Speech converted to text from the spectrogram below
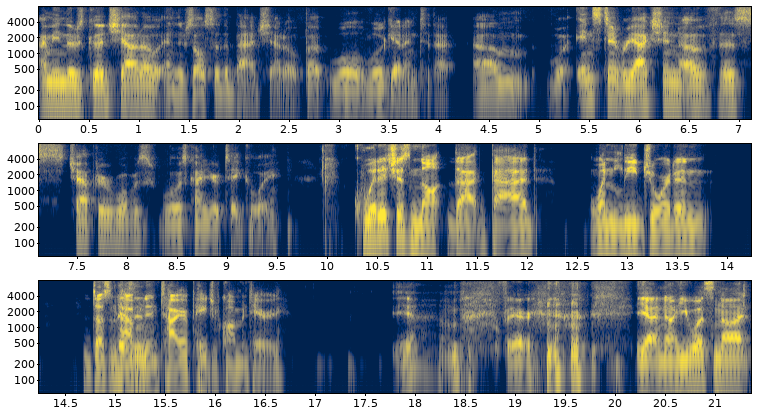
I mean, there's good shadow and there's also the bad shadow, but we'll we'll get into that. Um, instant reaction of this chapter. What was what was kind of your takeaway? Quidditch is not that bad when Lee Jordan doesn't Isn't, have an entire page of commentary. Yeah, fair. yeah, no, he was not.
